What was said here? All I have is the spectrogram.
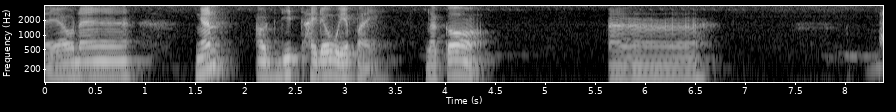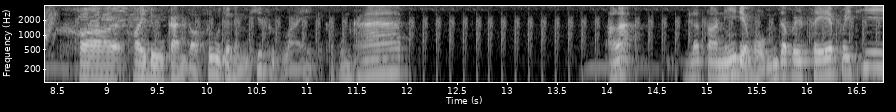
แล้วนะ งั้นเอาดิสไทเดลเวฟไป แล้วก็อ่าคอยคอยดูการต่อสู้จนถึงที่สุดไว้ ขอบคุณครับ เอาละแล้วตอนนี้เดี๋ยวผมจะไปเซฟไปที่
